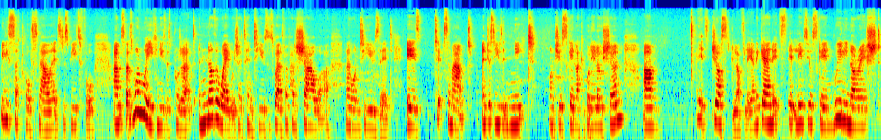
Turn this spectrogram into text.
really subtle smell and it's just beautiful. Um, so that's one way you can use this product. Another way, which I tend to use as well, if I've had a shower and I want to use it, is tip some out and just use it neat onto your skin like a body lotion. Um, it's just lovely and again it's it leaves your skin really nourished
